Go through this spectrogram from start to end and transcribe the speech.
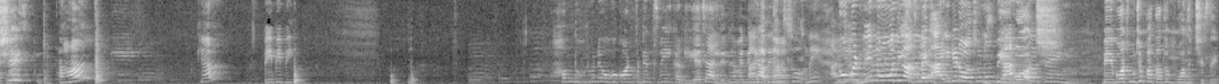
शिट हाँ? क्या? पी पी पी हम दोनों ने ओवर कॉन्फिडेंस में ही कर लिया चैलेंज हमें नहीं I आता। so. नहीं, no but we know the answer like I did also know Baywatch. Baywatch मुझे पता था बहुत अच्छे से।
